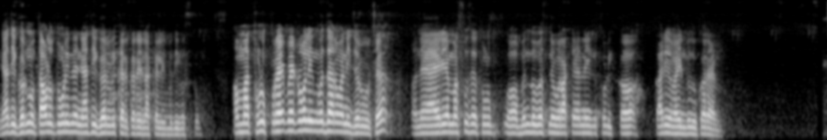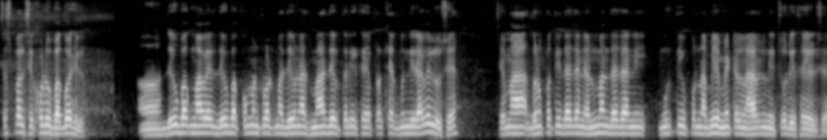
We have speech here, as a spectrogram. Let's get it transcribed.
ત્યાંથી ઘરનું તાળું તોડીને ત્યાંથી ઘર વિખેર કરી નાખેલી બધી વસ્તુ. આમાં થોડુંક પેટ્રોલિંગ વધારવાની જરૂર છે. અને આ એરિયામાં શું છે? થોડુંક બંદોબસ્તને એવું રાખે અને થોડીક કાર્યવાહી બધું કરે એમ. જસપાલસિંહ ખોડુભા ગોહિલ. દેવબાગમાં આવેલ દેવબાગ કોમન પ્લોટમાં દેવનાથ મહાદેવ તરીકે પ્રખ્યાત મંદિર આવેલું છે જેમાં ગણપતિ દાદા અને હનુમાન દાદાની મૂર્તિ ઉપરના બે મેટલના હારની ચોરી થયેલ છે.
